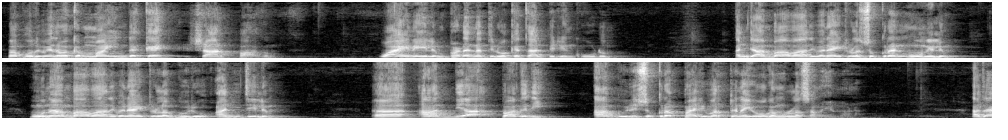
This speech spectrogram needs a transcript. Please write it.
അപ്പോൾ പൊതുവെ നമുക്ക് മൈൻഡൊക്കെ ഷാർപ്പാകും വായനയിലും പഠനത്തിലുമൊക്കെ താല്പര്യം കൂടും. അഞ്ചാം ഭാവാധിപനായിട്ടുള്ള ശുക്രൻ മൂന്നിലും മൂന്നാം ഭാവാധിപനായിട്ടുള്ള ഗുരു അഞ്ചിലും ആദ്യ പകുതി ആ ഗുരുശുക്ര പരിവർത്തന യോഗമുള്ള സമയമാണ്. അത്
